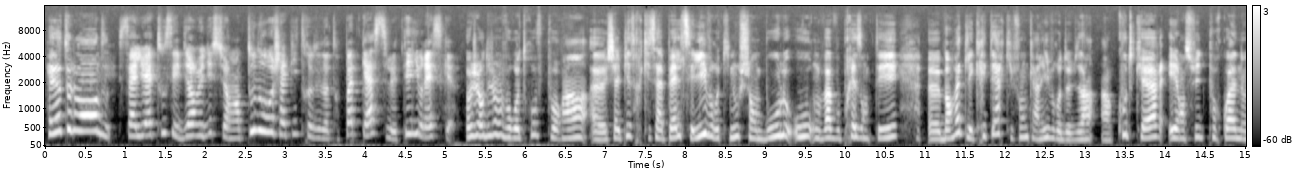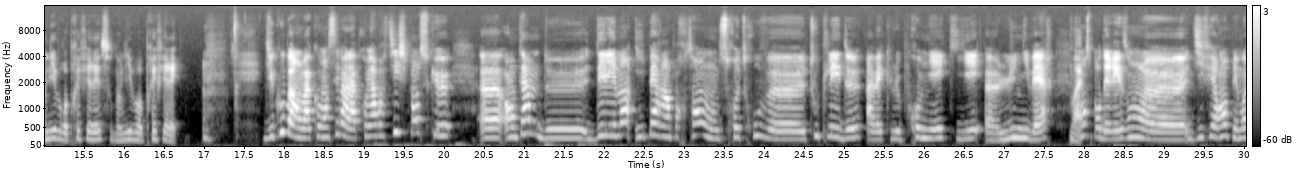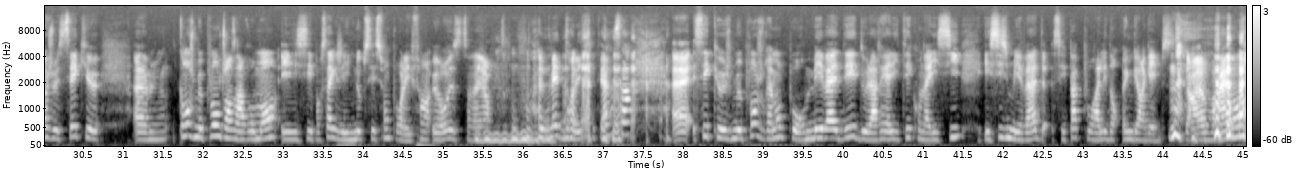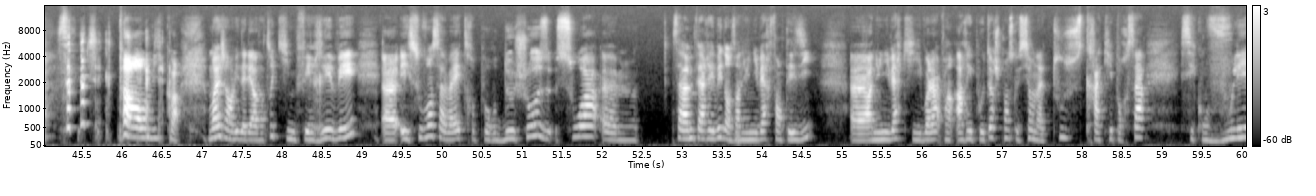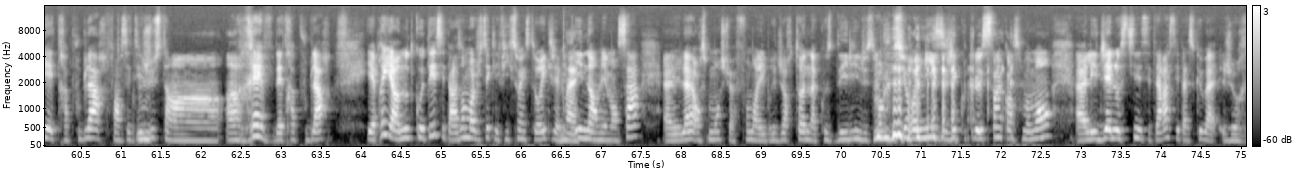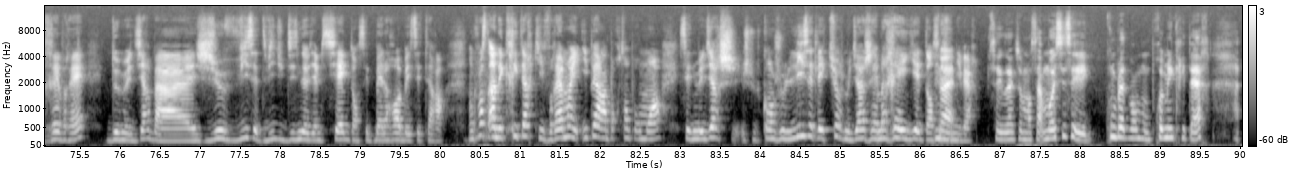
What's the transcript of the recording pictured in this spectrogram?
Hello tout le monde Salut à tous et bienvenue sur un tout nouveau chapitre de notre podcast Le Thé Livresque. Aujourd'hui, on vous retrouve pour un euh, chapitre qui s'appelle Ces livres qui nous chamboulent, où on va vous présenter euh, bah, en fait, les critères qui font qu'un livre devient un coup de cœur et ensuite pourquoi nos livres préférés sont nos livres préférés. Du coup, bah, on va commencer par la première partie. Je pense que euh, en termes d'éléments hyper importants, on se retrouve euh, toutes les deux avec le premier qui est euh, l'univers. Ouais. Je pense pour des raisons différentes, mais moi je sais que euh, quand je me plonge dans un roman, et c'est pour ça que j'ai une obsession pour les fins heureuses, d'ailleurs, on va le mettre dans les critères ça, euh, c'est que je me plonge vraiment pour m'évader de la réalité qu'on a ici. Et si je m'évade, c'est pas pour aller dans Hunger Games. Vraiment, j'ai pas envie quoi. Moi j'ai envie d'aller dans un truc qui me fait rêver. euh, et souvent ça va être pour deux choses. Soit ça va me faire rêver dans un univers fantasy. euh, un univers qui, voilà, enfin Harry Potter, je pense que si on a tous craqué pour ça, c'est qu'on voulait être à Poudlard. Enfin, c'était Mm. juste un, un rêve d'être à Poudlard. Et après, il y a un autre côté, c'est par exemple, moi je sais que les fictions historiques, j'aime Ouais. énormément ça. Euh, là, en ce moment, je suis à fond dans les Bridgerton à cause d'Eileen, justement, je me suis remise. J'écoute le 5 en ce moment. Euh, les Jane Austen, etc. C'est parce que bah, je rêverais de me dire, bah, je vis cette vie du 19e siècle dans ces belles robes, etc. Donc, je pense qu'un des critères qui vraiment est hyper important pour moi, c'est de me dire, je- je- quand je lis cette lecture, je me dis, ah, j'aimerais y être dans cet Ouais. univers. C'est exactement ça. Moi aussi, c'est complètement mon premier critère.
